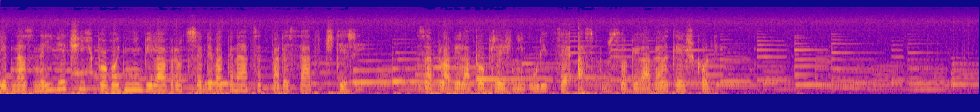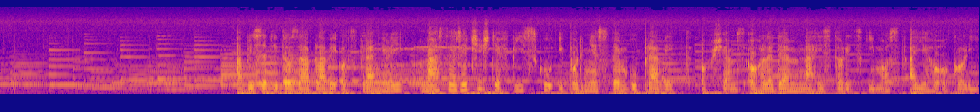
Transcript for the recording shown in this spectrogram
Jedna z největších povodní byla v roce 1954. Zaplavila pobřežní ulice a způsobila velké škody. Aby se tyto záplavy odstranily, má se řečiště v Písku i pod městem upravit, ovšem s ohledem na historický most a jeho okolí.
